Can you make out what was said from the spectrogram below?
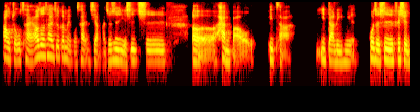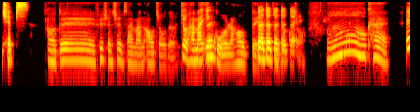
澳洲菜，澳洲菜就跟美国菜很像啊，就是也是吃呃汉堡、披萨、意大利面，或者是 fish and chips。哦，对，fish and chips 还蛮澳洲的，就还蛮英国，然后对，对对对对对，嗯，OK，哎，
